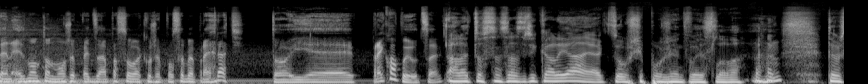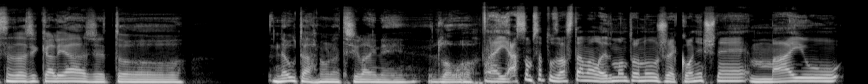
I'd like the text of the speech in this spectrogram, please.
ten Edmonton môže 5 zápasov akože po sebe prehrať? To je prekvapujúce. Ale to jsem zase říkal já, jak to už použijem tvoje slova. Mm-hmm. to už jsem zase říkal já, že to neutáhnou na tři liny dlouho. Ja som sa tu zastával Edmontonu, že konečne majú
